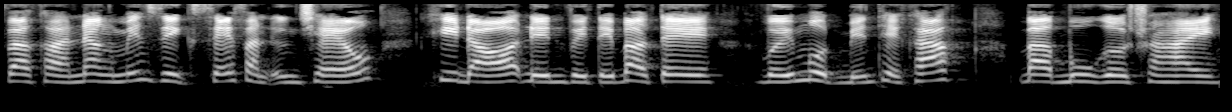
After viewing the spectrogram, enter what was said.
và khả năng miễn dịch sẽ phản ứng chéo, khi đó đến với tế bào T với một biến thể khác, bà Buger cho hay.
